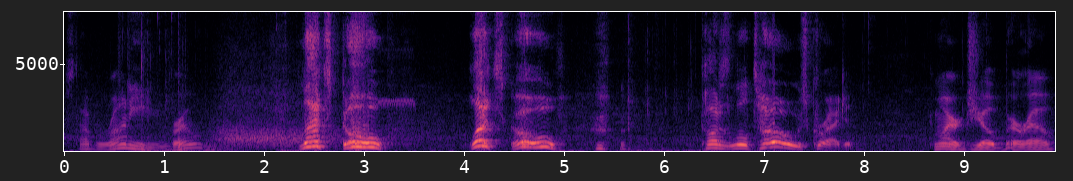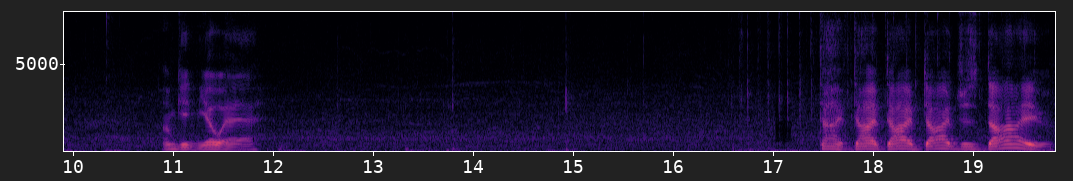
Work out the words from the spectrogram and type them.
Stop running, bro. Let's go! Let's go! Caught his little toes cracking. Come on here, Joe Burrow. I'm getting yo ass. Dive, dive, dive, dive, just dive.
